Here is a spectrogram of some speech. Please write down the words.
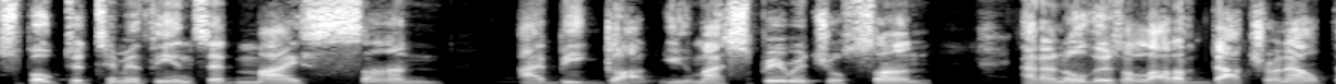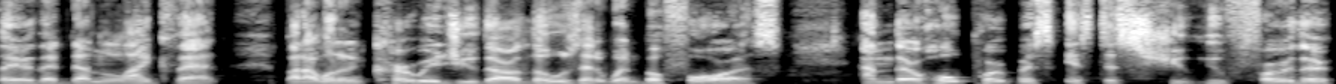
spoke to Timothy and said, "My son." I begot you, my spiritual son. And I know there's a lot of doctrine out there that doesn't like that, but I want to encourage you. There are those that went before us, and their whole purpose is to shoot you further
